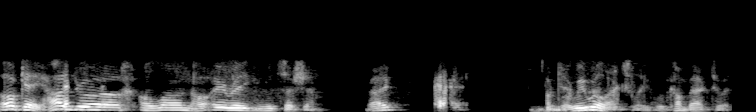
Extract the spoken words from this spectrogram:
Okay, Hadrach Alon Ha'ereg Mitzvah Shem. Right? Okay, we will actually. We'll come back to it.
